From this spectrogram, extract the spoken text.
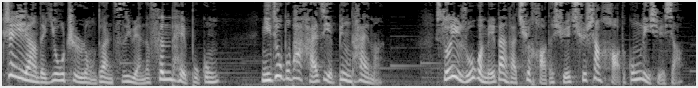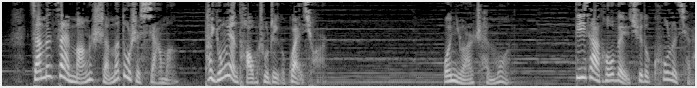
这样的优质垄断资源的分配不公，你就不怕孩子也病态吗？所以，如果没办法去好的学区上好的公立学校，咱们再忙什么都是瞎忙，他永远逃不出这个怪圈儿我女儿沉默了，低下头委屈的哭了起来。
